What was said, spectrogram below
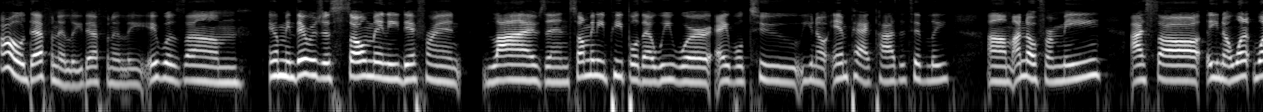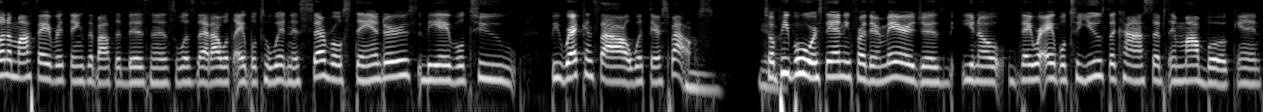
Oh, definitely, definitely. It was um I mean, there was just so many different lives and so many people that we were able to, you know, impact positively. Um, I know for me, I saw, you know, one one of my favorite things about the business was that I was able to witness several standers be able to be reconciled with their spouse. Mm. Yeah. So people who were standing for their marriages, you know, they were able to use the concepts in my book and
